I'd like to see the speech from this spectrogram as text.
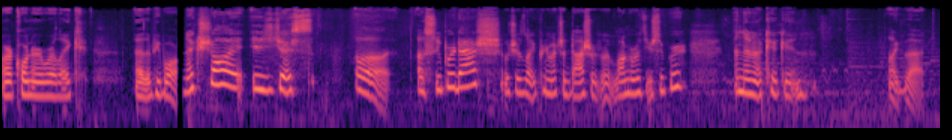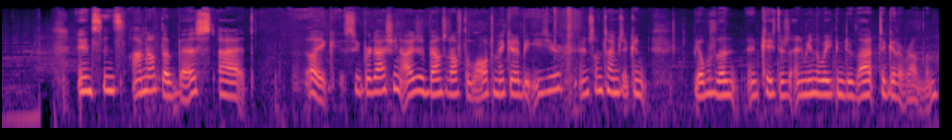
or a corner where like other people are. Next shot is just uh a super dash, which is like pretty much a dash with longer with your super, and then a kick in like that. And since I'm not the best at like super dashing, I just bounce it off the wall to make it a bit easier. And sometimes it can be able to then, in case there's an enemy in the way, you can do that to get around them.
